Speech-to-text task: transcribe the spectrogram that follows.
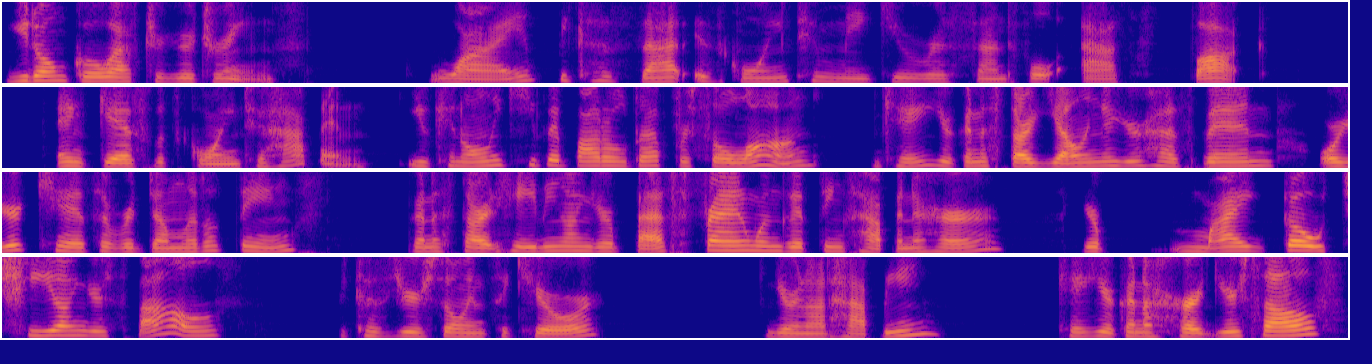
You don't go after your dreams. Why? Because that is going to make you resentful as fuck. And guess what's going to happen? You can only keep it bottled up for so long. Okay. You're going to start yelling at your husband or your kids over dumb little things. You're going to start hating on your best friend when good things happen to her. You might go cheat on your spouse because you're so insecure you're not happy. Okay, you're going to hurt yourself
